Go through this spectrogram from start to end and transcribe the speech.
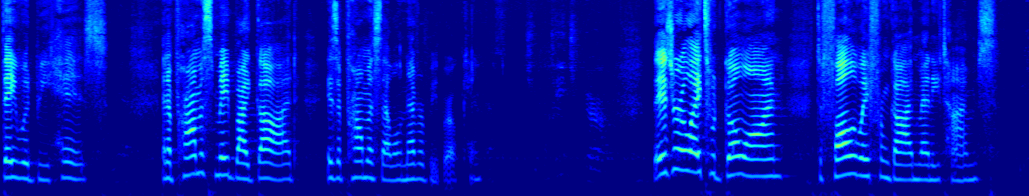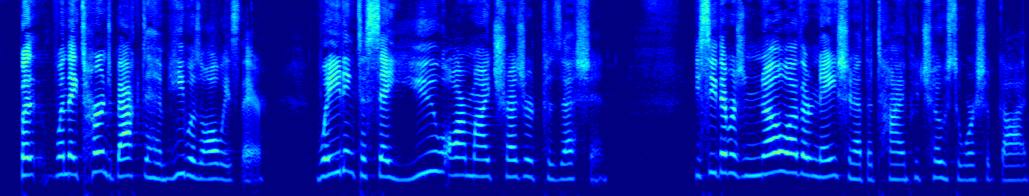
they would be His. And a promise made by God is a promise that will never be broken. The Israelites would go on to fall away from God many times. But when they turned back to Him, He was always there, waiting to say, You are my treasured possession. You see, there was no other nation at the time who chose to worship God,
